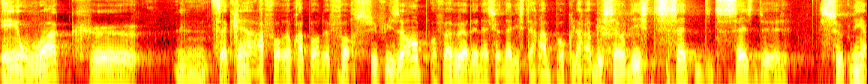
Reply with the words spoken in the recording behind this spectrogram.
Et on voit que ça crée un rapport, de force suffisant en faveur des nationalistes arabes pour que l'Arabie saoudite cesse de soutenir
